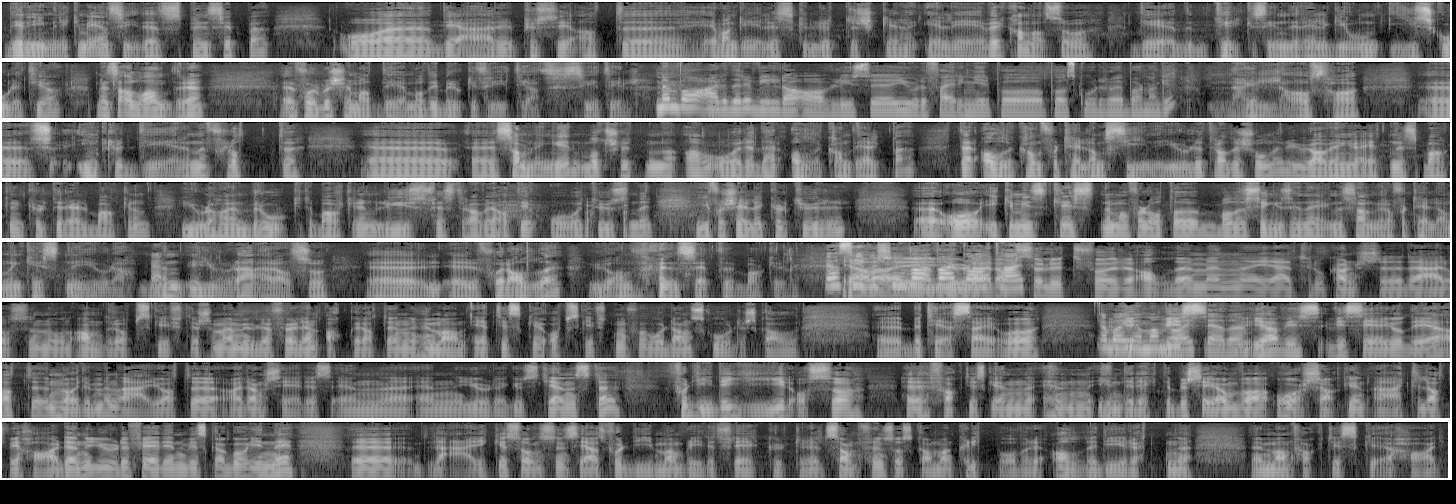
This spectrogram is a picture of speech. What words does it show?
Det rimer ikke med gjensidighetsprinsippet. Og eh, det er pussig at eh, evangelisk-lutherske elever kan altså det, dyrke sin religion i skoletida, mens alle andre eh, får beskjed om at det må de bruke fritida si til. Men hva er det dere vil da avlyse julefeiringer på, på skoler og i barnehager? Nei, la oss ha eh, inkluderende, flotte Eh, eh, samlinger mot slutten av året der alle kan delta. Der alle kan fortelle om sine juletradisjoner, uavhengig av etnisk bakgrunn, kulturell bakgrunn. Jula har en brokete bakgrunn. Lysfester har vi hatt i årtusener i forskjellige kulturer. Eh, og ikke minst kristne må få lov til å både synge sine egne sanger og fortelle om den kristne jula. Men jula er altså for alle, uansett bakgrunn. Ja, Siversen, hva, hva er galt her? Jul er absolutt for alle, men jeg tror kanskje det er også noen andre oppskrifter som er mulig å følge enn akkurat den humanetiske oppskriften for hvordan skoler skal eh, bete seg. Og ja, Hva gjør man da i stedet? Ja, vi, vi, ser jo det at normen er jo at det arrangeres en, en julegudstjeneste, fordi det gir også eh, faktisk en, en, indirekte beskjed om hva årsaken er til at vi har denne juleferien vi skal gå inn i. Eh, det er ikke sånn, syns jeg, at fordi man blir et flerkulturelt samfunn, så skal man klippe over alle de røttene man faktisk har.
